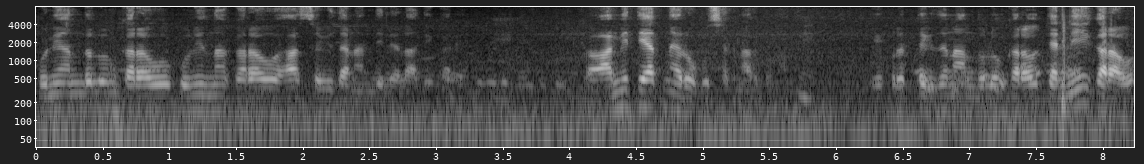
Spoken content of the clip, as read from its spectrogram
कोणी आंदोलन करावं कोणी न करावं हा संविधानाने दिलेला अधिकार आहे. आम्ही त्यात नाही रोखू शकणार कोणा हे प्रत्येक जण आंदोलन करावं त्यांनीही करावं.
